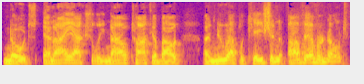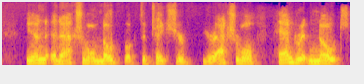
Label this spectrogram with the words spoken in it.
notes. And I actually now talk about a new application of Evernote in an actual notebook that takes your, your actual handwritten notes,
